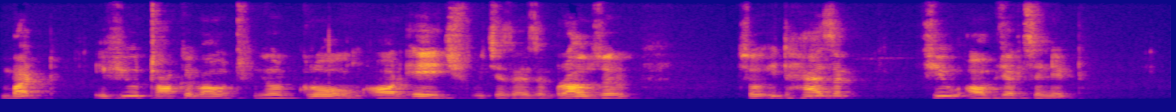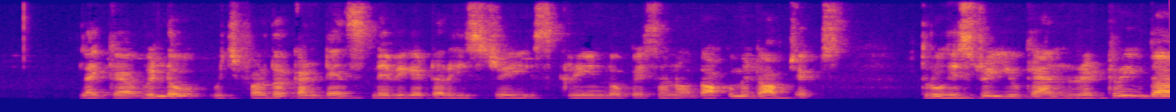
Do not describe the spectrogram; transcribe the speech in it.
But if you talk about your Chrome or Edge which is as a browser so it has a few objects in it like a window which further contains navigator history screen location or document objects through history you can retrieve the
